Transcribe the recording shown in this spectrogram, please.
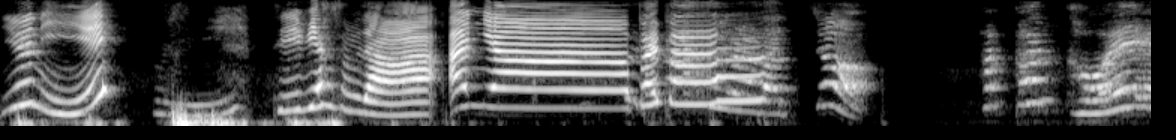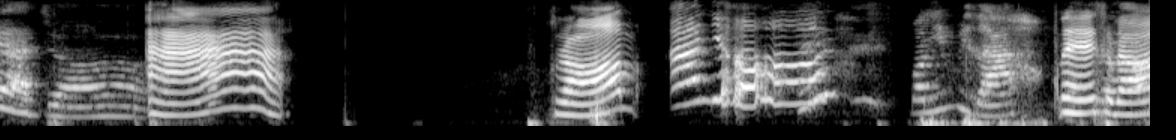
우리 TV였습니다. 안녕. 바이바이. 맞죠? 한 판 더 해야죠. 아. 그럼 안녕. 뻥입니다. 네, 그럼 안녕.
